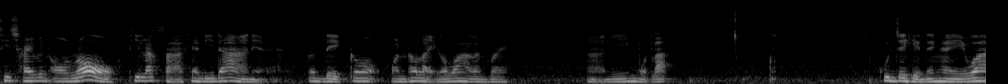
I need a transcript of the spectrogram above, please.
ที่ใช้เป็นออรัลที่รักษาแคนดิดาเนี่ย ก็เด็กก็วันเท่าไหร่ก็ว่ากันไป อ่านนี้หมดละ คุณจะเห็นยังไงว่า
